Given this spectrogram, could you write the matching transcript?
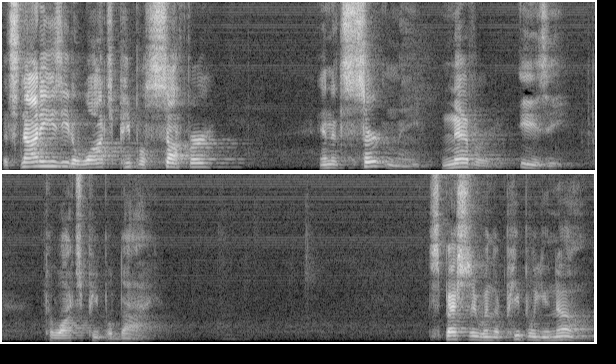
It's not easy to watch people suffer. And it's certainly never easy to watch people die, especially when they're people you know.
